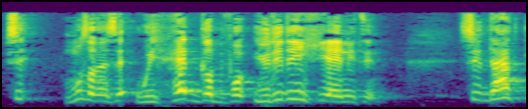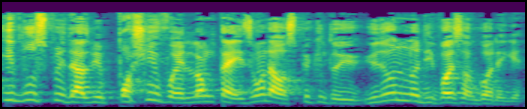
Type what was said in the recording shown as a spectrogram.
See, most of them say, We heard God before. You didn't hear anything. See, that evil spirit has been pushing you for a long time is the one that was speaking to you. You don't know the voice of God again.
